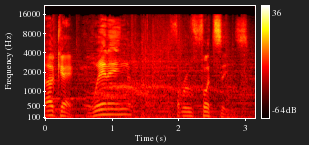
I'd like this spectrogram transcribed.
Okay, winning through footsies.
